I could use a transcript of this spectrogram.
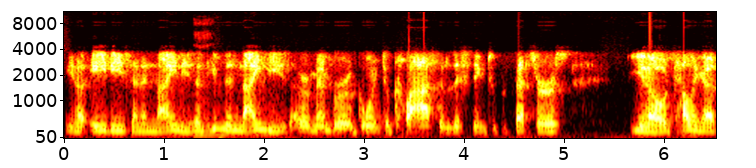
you know, 80s and the 90s, and mm. even in the 90s. I remember going to class and listening to professors, you know, telling us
